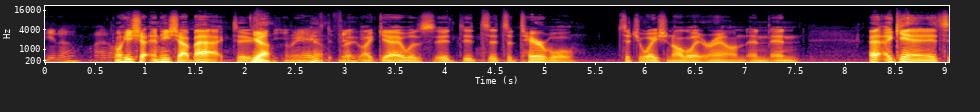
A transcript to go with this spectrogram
you know. I don't. well, he shot and he shot back too. Yeah. I mean, Yeah, yeah, like yeah, it was it, it's it's a terrible situation all the way around, and and again, it's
